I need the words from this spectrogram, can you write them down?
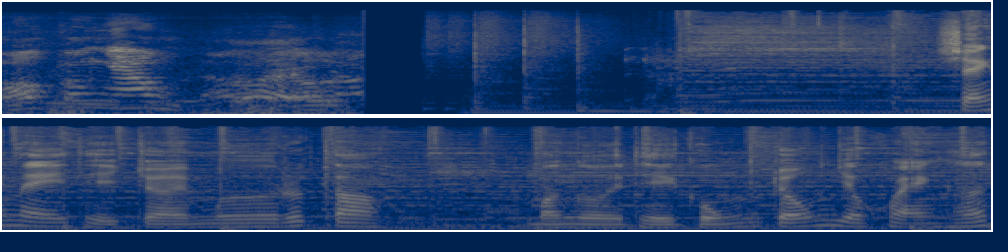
Một con nhông Sáng nay thì trời mưa rất to. Mọi người thì cũng trốn vô khoang hết.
